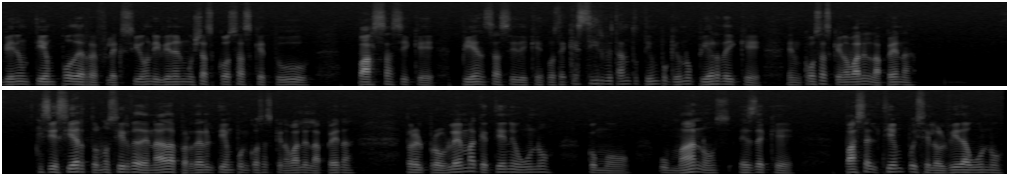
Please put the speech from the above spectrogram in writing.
viene un tiempo de reflexión y vienen muchas cosas que tú pasas y que piensas y de que, pues, ¿de qué sirve tanto tiempo que uno pierde y que en cosas que no valen la pena? Y si es cierto, no sirve de nada perder el tiempo en cosas que no valen la pena. Pero el problema que tiene uno como humanos es de que pasa el tiempo y se le olvida a uno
